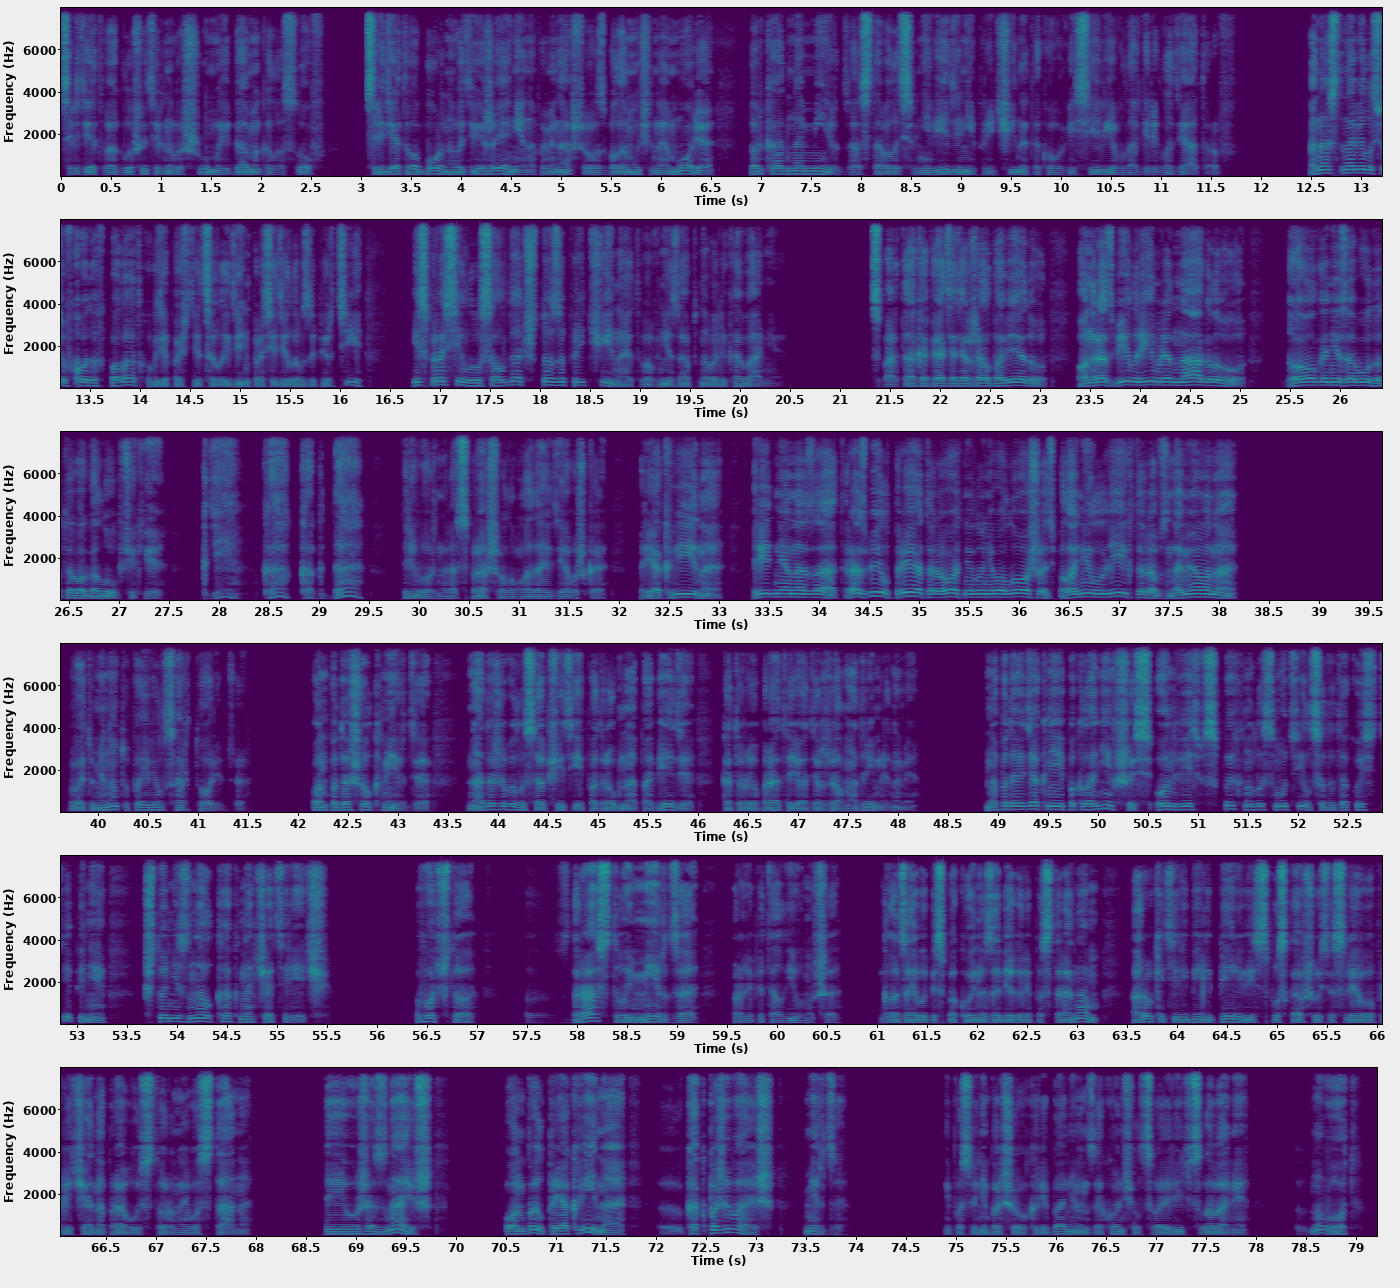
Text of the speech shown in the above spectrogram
Среди этого оглушительного шума и гамма голосов, среди этого бурного движения, напоминавшего взбаламученное море, только одна Мирдза оставалась в неведении причины такого веселья в лагере гладиаторов. Она остановилась у входа в палатку, где почти целый день просидела в заперти, и спросила у солдат, что за причина этого внезапного ликования. «Спартак опять одержал победу! Он разбил римлян на голову! Долго не забудут его голубчики!» «Где? Как? Когда?» — тревожно расспрашивала молодая девушка. «При Аквина! Три дня назад. Разбил претора, отнял у него лошадь, полонил ликторов, знамена. В эту минуту появился Арториджи. Он подошел к Мирде. Надо же было сообщить ей подробно о победе, которую брат ее одержал над римлянами. Но, подойдя к ней и поклонившись, он весь вспыхнул и смутился до такой степени, что не знал, как начать речь. «Вот что. Здравствуй, Мирдза», — пролепетал юноша. Глаза его беспокойно забегали по сторонам, а руки теребили перевязь, спускавшуюся с левого плеча на правую сторону его стана. «Ты уже знаешь, он был при Аквина. Как поживаешь, Мирдзе?» И после небольшого колебания он закончил свою речь словами «Ну вот,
